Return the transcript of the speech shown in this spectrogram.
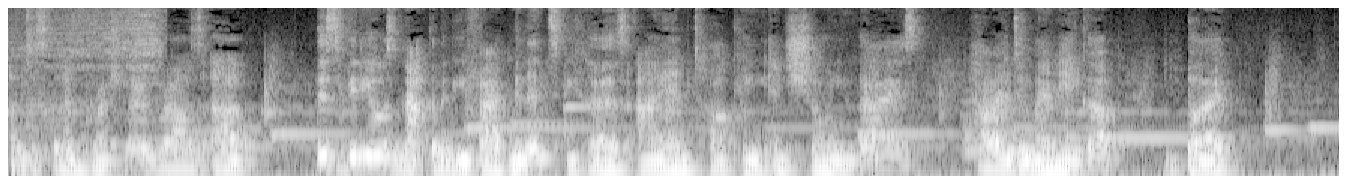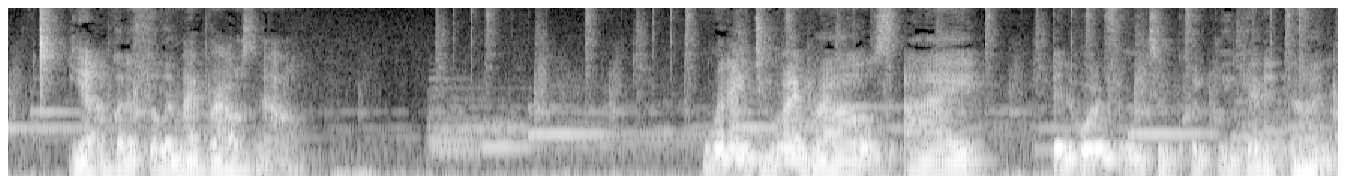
I'm just gonna brush my brows up. This video is not gonna be five minutes because I am talking and showing you guys how I do my makeup, but yeah, I'm gonna fill in my brows now. When I do my brows, I, in order for me to quickly get it done,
